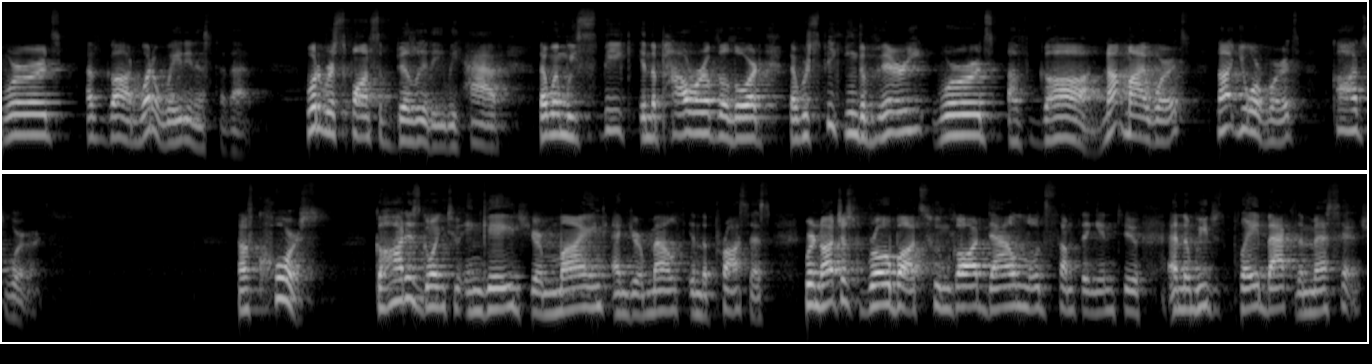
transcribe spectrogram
words of God. What a weightiness to that. What a responsibility we have that when we speak in the power of the Lord, that we're speaking the very words of God. Not my words, not your words, God's words. Now, of course, God is going to engage your mind and your mouth in the process. We're not just robots whom God downloads something into and then we just play back the message.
